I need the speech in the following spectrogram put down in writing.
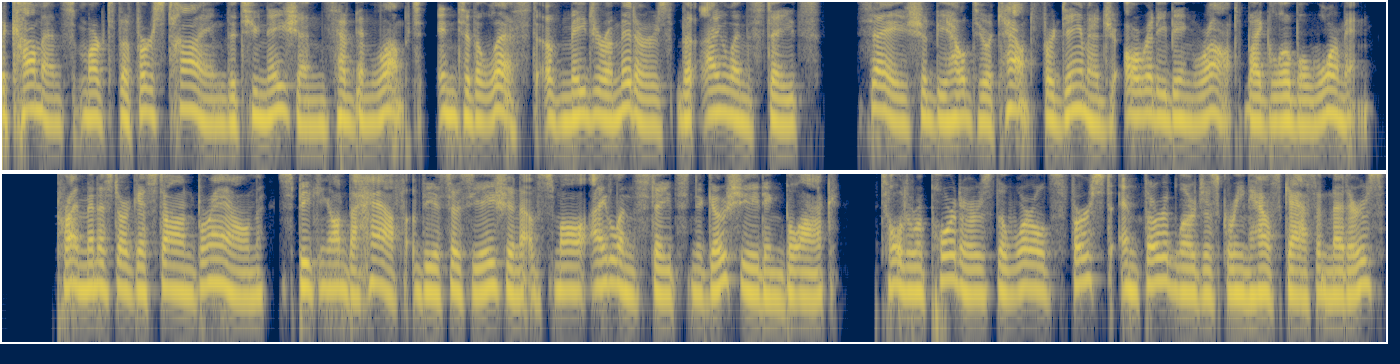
The comments marked the first time the two nations have been lumped into the list of major emitters that island states say should be held to account for damage already being wrought by global warming. Prime Minister Gaston Browne, speaking on behalf of the Association of Small Island States negotiating bloc, told reporters the world's first and third largest greenhouse gas emitters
